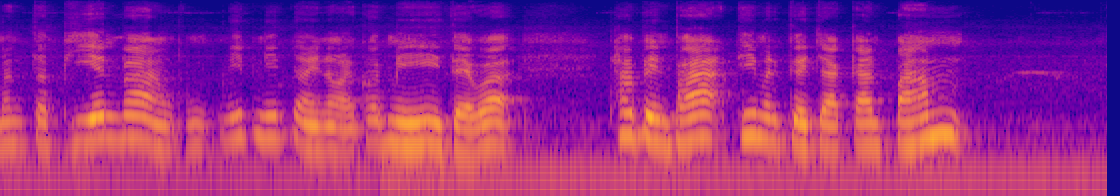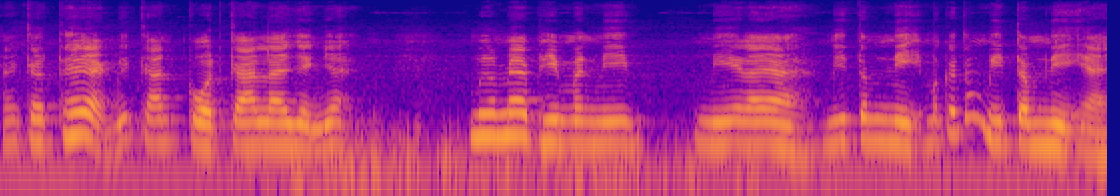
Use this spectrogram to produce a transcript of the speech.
มันจะเพี้ยนบ้างนิดนิดๆหน่อยหน่อยๆก็มี แต่ว่าถ้าเป็นพระที่มันเกิดจากการปั๊ม การกระแทกหรือการโกดการอะไรอย่างเงี้ย เมื่อแม่พิมพ์มันมีมีอะไรอะ มีตำหนิมันก็ต้องมีตำหนิอะ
